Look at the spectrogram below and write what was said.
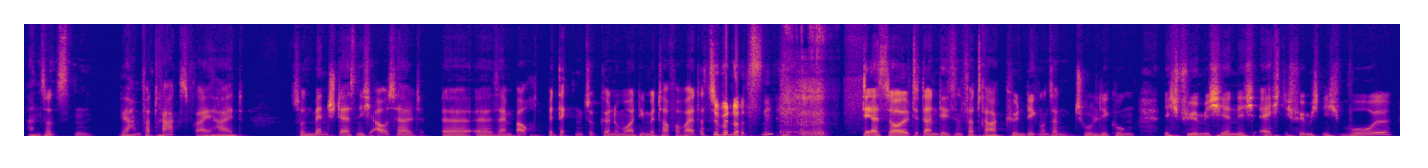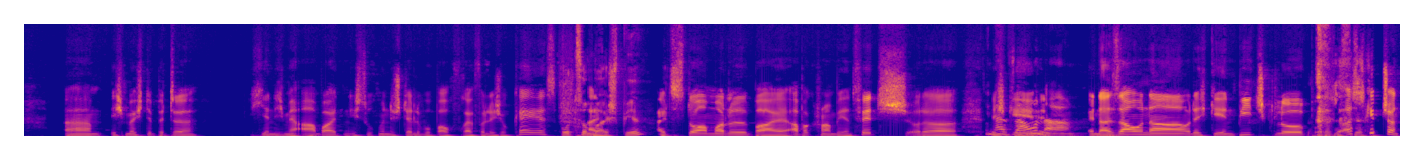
ansonsten, wir haben Vertragsfreiheit. So ein Mensch, der es nicht aushält, äh, äh, seinen Bauch bedecken zu können, um mal die Metapher weiter zu benutzen, der sollte dann diesen Vertrag kündigen und sagen, Entschuldigung, ich fühle mich hier nicht echt, ich fühle mich nicht wohl, ähm, ich möchte bitte hier nicht mehr arbeiten, ich suche mir eine Stelle, wo bauchfrei völlig okay ist. Wo zum Al- Beispiel? Als Store-Model bei Abercrombie and Fitch oder In ich der gehe Sauna. in der Sauna oder ich gehe in einen Beachclub oder so. Also es gibt schon.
